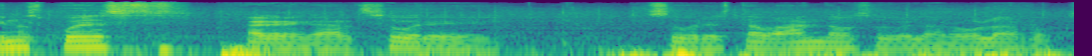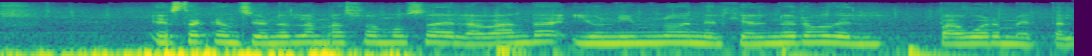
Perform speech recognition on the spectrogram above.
¿Qué nos puedes agregar sobre, sobre esta banda o sobre la rola Rox? Esta canción es la más famosa de la banda y un himno en el género del power metal.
